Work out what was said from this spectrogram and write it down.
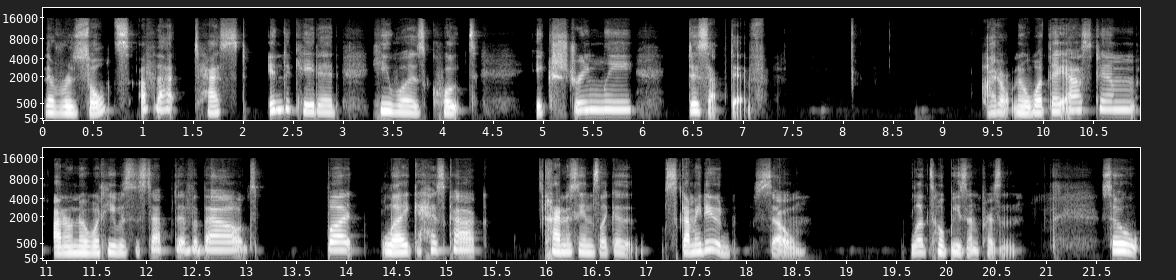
the results of that test indicated he was, quote, extremely deceptive. I don't know what they asked him. I don't know what he was deceptive about, but like Hescock kind of seems like a scummy dude. So let's hope he's in prison. So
